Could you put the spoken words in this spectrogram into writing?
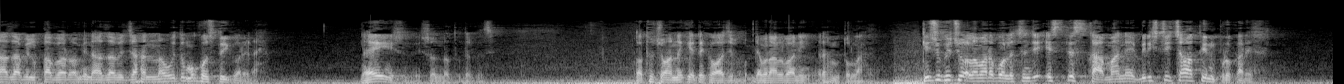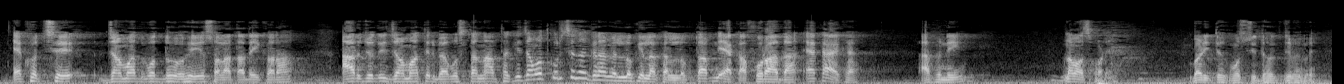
আজাবিল কাবার আমিন আজাবে জাহান্না ওই তো মুখস্তই করে না এই সন্ন্যতদের কাছে। অথচ অনেকে এটাকে অজেব, যেমন আলবানী রহমতুল্লাহ। কিছু কিছু আলমারা বলেছেন যে ইস্তেস্কা মানে বৃষ্টি চাওয়া তিন প্রকারের। এক হচ্ছে জামাতবদ্ধ হয়ে সলাত আদায় করা। আর যদি জামাতের ব্যবস্থা না থাকে, জামাত করছে না গ্রামের লোক, এলাকার লোক। তো আপনি একা, ফোরাদা, একা একা। আপনি নামাজ পড়েন। বাড়িতে হোক, মসজিদে হোক, যেভাবে।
